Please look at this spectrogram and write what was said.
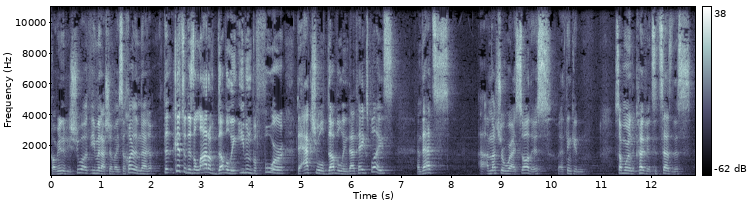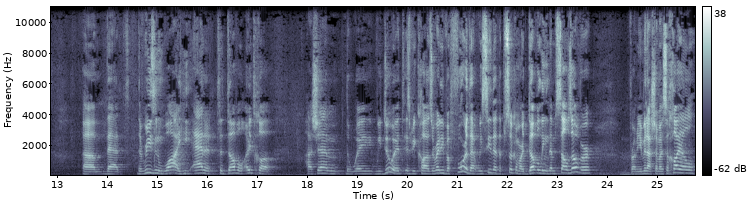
Karina Yeshua, even Hashem Vayisachayim. So there's a lot of doubling even before the actual doubling that takes place. And that's, I'm not sure where I saw this, but I think in somewhere in the Kovitz it says this, um, that the reason why he added to double Eitcha Hashem the way we do it is because already before that we see that the psukim are doubling themselves over from Yimid Hashem Vayisachayil,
